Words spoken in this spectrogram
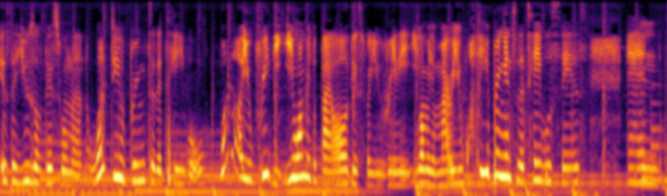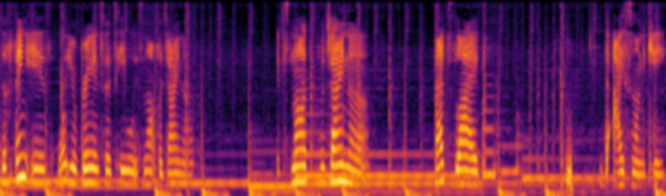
is the use of this woman? What do you bring to the table? What are you really? You want me to buy all this for you, really? You want me to marry you? What are you bringing to the table, sis? And the thing is, what you're bringing to the table is not vagina. It's not vagina. That's like the icing on the cake.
